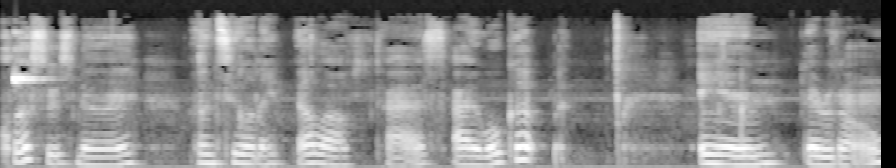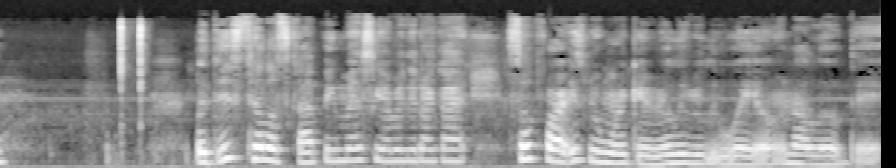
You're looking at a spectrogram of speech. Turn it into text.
clusters done until they fell off, guys. I woke up and they were gone. But this telescopic mascara that I got, so far it's been working really, really well. And I love that.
